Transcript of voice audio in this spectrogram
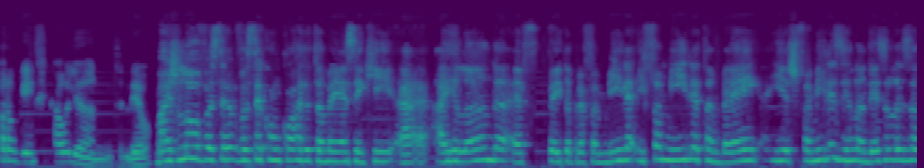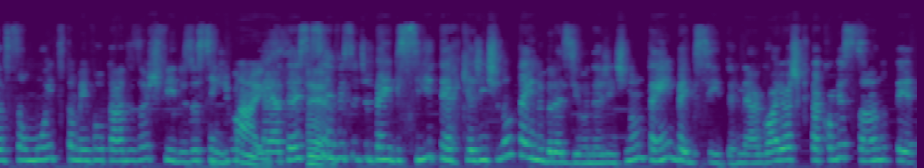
para alguém ficar olhando, entendeu? Mas, Lu, você, você concorda também, assim, que a, a Irlanda é feita para família e família também, e as famílias irlandesas irlandesas elas são muito também voltadas aos filhos, assim. Demais. É, até esse É. serviço de babysitter que a gente não tem no Brasil, né? A gente não tem babysitter, né? Agora eu acho que tá começando a ter.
